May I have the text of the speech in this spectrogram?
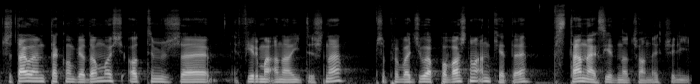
czytałem taką wiadomość o tym, że firma analityczna przeprowadziła poważną ankietę w Stanach Zjednoczonych, czyli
